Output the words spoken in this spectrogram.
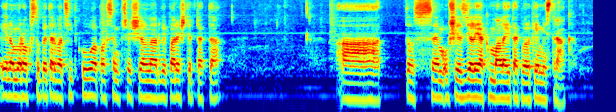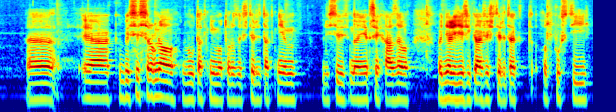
jenom rok 125 a pak jsem přešel na 254 takta. A to jsem už jezdil jak malý, tak velký mistrák. Eh, jak by si srovnal dvoutaktní motor se čtyřtaktním, když si na něj přecházel? Hodně lidí říká, že čtyřtakt odpustí.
